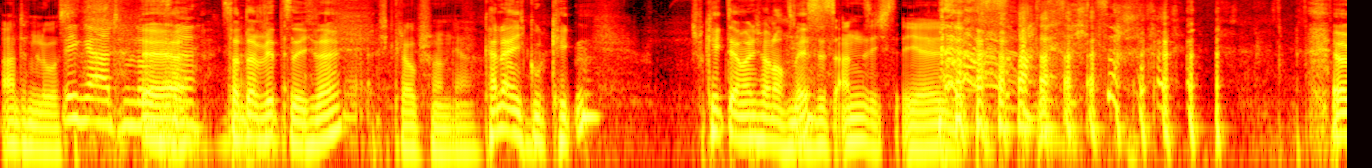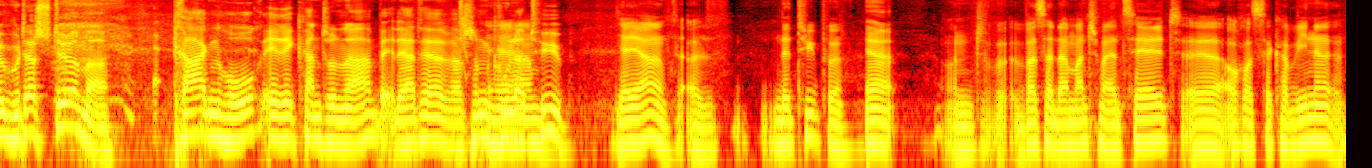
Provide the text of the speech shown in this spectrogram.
Atemlos. Wegen Atemlos, ja. ja. Das fand er witzig, ne? Ich glaube schon, ja. Kann er eigentlich gut kicken? Kickt er manchmal noch mit? Das ist Ansicht. Ja, ja, guter Stürmer. Kragen hoch, Erik Cantona, der, hat ja, war schon ein cooler ja. Typ. Ja, ja, also eine Type. Ja. Und was er da manchmal erzählt, äh, auch aus der Kabine,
